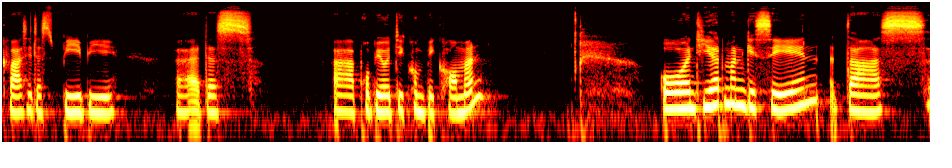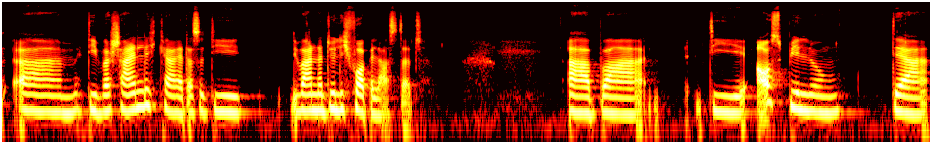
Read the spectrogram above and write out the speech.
quasi das Baby äh, das äh, Probiotikum bekommen. Und hier hat man gesehen, dass ähm, die Wahrscheinlichkeit, also die, die waren natürlich vorbelastet, aber die Ausbildung der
